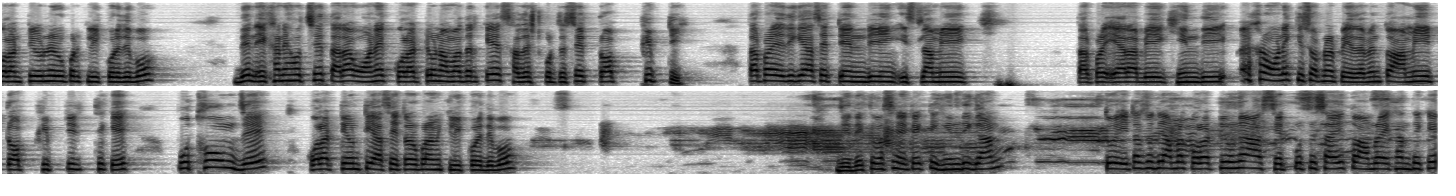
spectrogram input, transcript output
কলার টিউনের উপর ক্লিক করে দেব। দেন এখানে হচ্ছে তারা অনেক কলার টিউন আমাদেরকে সাজেস্ট করতেছে টপ ফিফটি তারপরে এদিকে আছে ট্রেন্ডিং ইসলামিক, তারপরে অ্যারাবিক হিন্দি, এখানে অনেক কিছু আপনার পেয়ে যাবেন। তো আমি টপ ফিফটির থেকে প্রথম যে কলার টিউনটি আছে, এটার উপর আমি ক্লিক করে দেব। জি, দেখতে পাচ্ছেন, এটা একটি হিন্দি গান। তো এটা যদি আমরা কলার টিউনে সেট করতে চাই, তো আমরা এখান থেকে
